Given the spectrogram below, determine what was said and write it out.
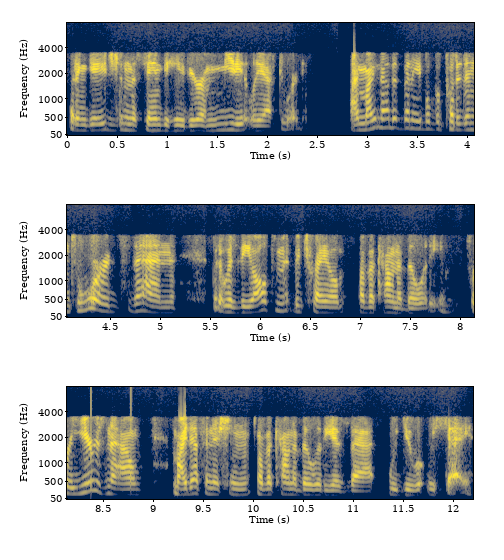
but engaged in the same behavior immediately afterward. I might not have been able to put it into words then, but it was the ultimate betrayal of accountability. For years now, my definition of accountability is that we do what we say.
